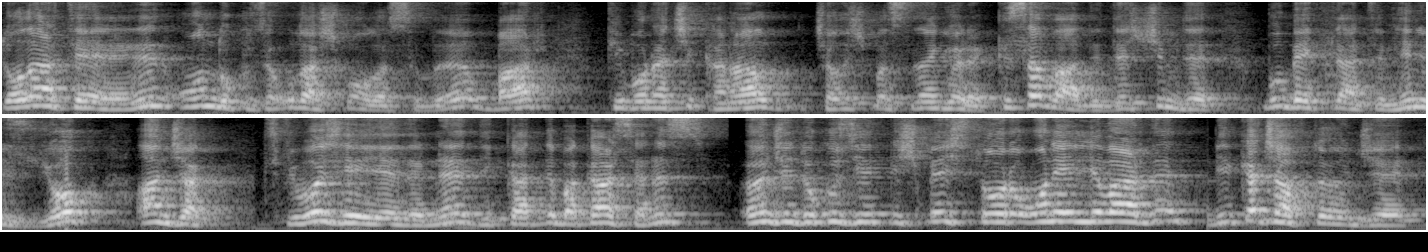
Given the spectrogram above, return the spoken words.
dolar TL'nin 19'a ulaşma olasılığı var. Fibonacci kanal çalışmasına göre kısa vadede şimdi bu beklentim henüz yok. Ancak Fibonacci seviyelerine dikkatli bakarsanız önce 9.75 sonra 10.50 vardı. Birkaç hafta önce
